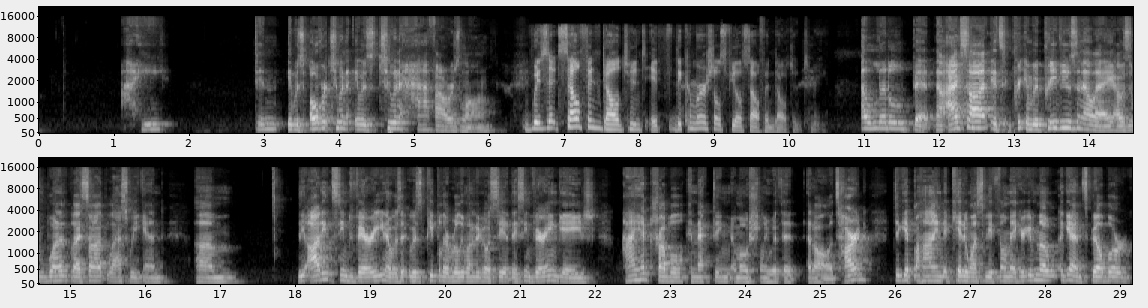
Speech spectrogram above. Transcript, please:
I didn't. It was over two and it was two and a half hours long. Was it self-indulgent? If the commercials feel self-indulgent to me. A little bit. Now I saw it. It's pre, with previews in LA. I was in one. Of, I saw it last weekend. Um, the audience seemed very. You know, it was it was people that really wanted to go see it. They seemed very engaged. I had trouble connecting emotionally with it at all. It's hard to get behind a kid who wants to be a filmmaker, even though again Spielberg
